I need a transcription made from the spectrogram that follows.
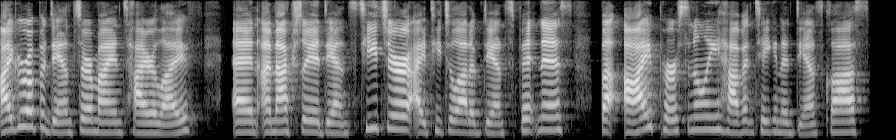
I grew up a dancer my entire life, and I'm actually a dance teacher. I teach a lot of dance fitness, but I personally haven't taken a dance class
